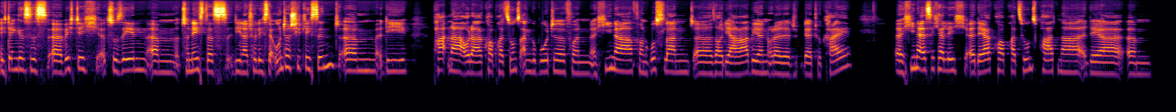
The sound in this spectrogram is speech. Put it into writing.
Ich denke, es ist äh, wichtig äh, zu sehen, ähm, zunächst, dass die natürlich sehr unterschiedlich sind, ähm, die Partner- oder Kooperationsangebote von China, von Russland, äh, Saudi-Arabien oder der, der Türkei. Äh, China ist sicherlich äh, der Kooperationspartner, der ähm,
